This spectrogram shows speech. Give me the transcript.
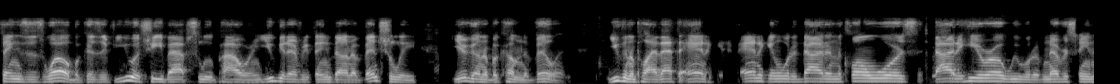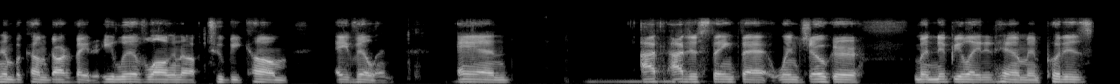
things as well because if you achieve absolute power and you get everything done eventually you're going to become the villain. You can apply that to anakin. If anakin would have died in the clone wars died a hero we would have never seen him become darth vader. He lived long enough to become a villain. And i i just think that when joker manipulated him and put his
